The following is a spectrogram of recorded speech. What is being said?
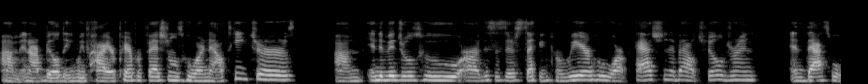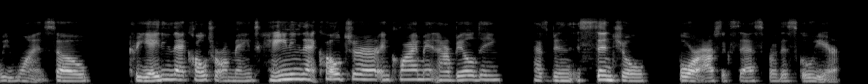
um, in our building. We've hired paraprofessionals who are now teachers um, individuals who are this is their second career who are passionate about children and that's what we want. So creating that culture or maintaining that culture and climate in our building has been essential for our success for this school year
